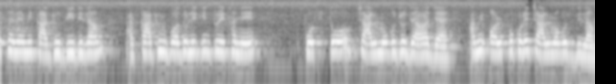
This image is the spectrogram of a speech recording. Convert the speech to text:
এখানে আমি কাজু দিয়ে দিলাম। আর কাজুর বদলে কিন্তু এখানে পোস্ত, চালমগজও দেওয়া যায়। আমি অল্প করে চালমগজ দিলাম।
